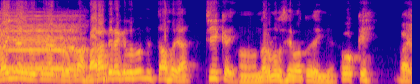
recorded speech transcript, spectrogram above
ਬਾਈ ਜੀ ਨੇ ਜਰੂਰ ਕਨੈਕਟ ਕਰੋ ਭਰਾ। 12 13 ਕਿਲੋ ਦੁੱਧ ਦਿੱਤਾ ਹੋਇਆ। ਠੀਕ ਹੈ ਜੀ। ਹਾਂ ਨਰਮਲ ਸੇਵਾ ਤੋਂ ਆਈ ਹੈ। ਓਕੇ ਬਾਏ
